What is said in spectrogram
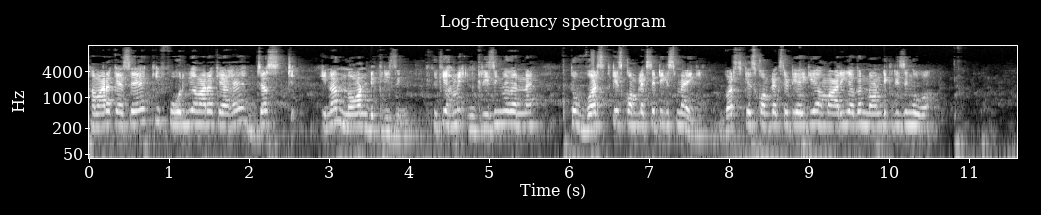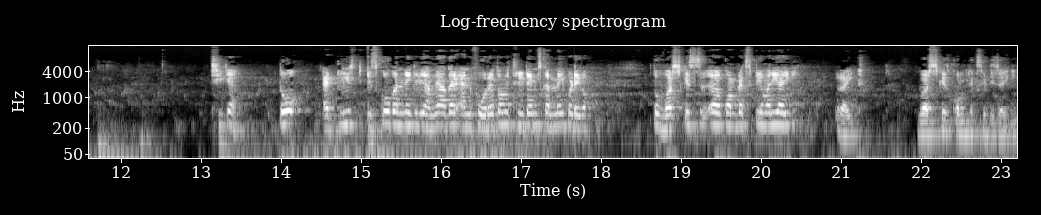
हमारा कैसे है कि फोर बी हमारा क्या है? Just in a non decreasing क्योंकि हमें इंक्रीजिंग में करना है तो वर्स्ट केस कॉम्प्लेक्सिटी किसमें आएगी? वर्स्ट केस कॉम्प्लेक्सिटी आएगी, हमारी अगर नॉन डिक्रीजिंग होगा। ठीक है? तो एटलीस्ट इसको करने के लिए हमें अगर एन फोर है तो हमें थ्री टाइम्स करना ही पड़ेगा। तो वर्स्ट केस कॉम्प्लेक्सिटी हमारी आएगी। राइट वर्स्ट केस कॉम्प्लेक्सिटी जाएगी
